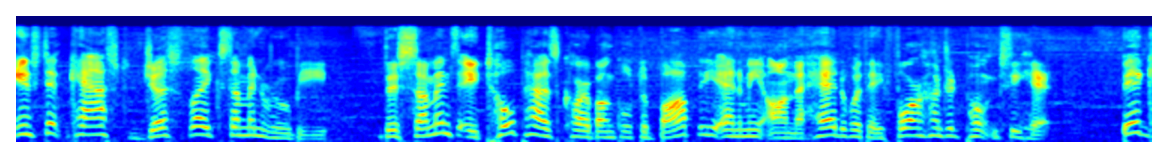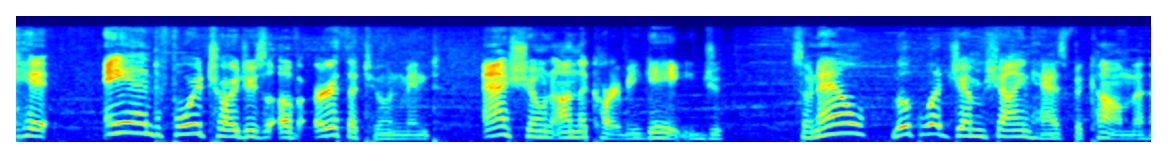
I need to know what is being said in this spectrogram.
Instant cast just like Summon Ruby. This summons a Topaz Carbuncle to bop the enemy on the head with a 400 potency hit. Big hit, and 4 charges of Earth Attunement, as shown on the Carby gauge. So now, look what Gemshine has become.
